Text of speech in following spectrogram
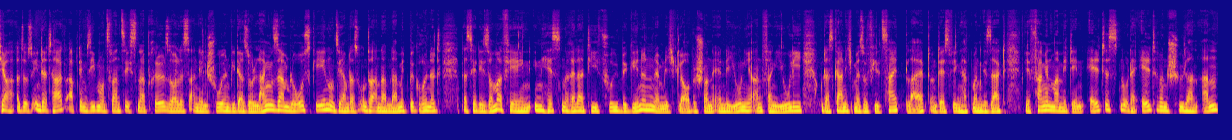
Ja, also in der Tat, ab dem 27. April soll es an den Schulen wieder so langsam losgehen. Und Sie haben das unter anderem damit begründet, dass ja die Sommerferien in Hessen relativ früh beginnen, nämlich glaube schon Ende Juni, Anfang Juli und dass gar nicht mehr so viel Zeit bleibt. Und deswegen hat man gesagt, wir fangen mal mit den ältesten oder älteren Schülern an,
